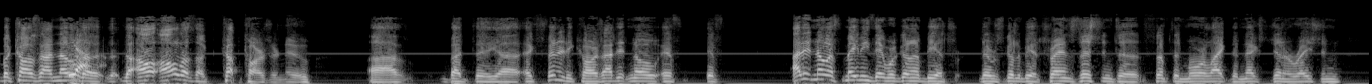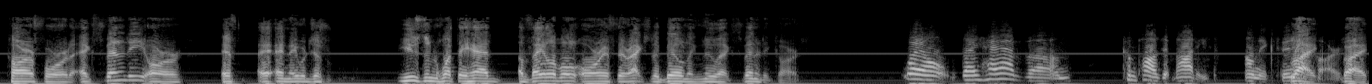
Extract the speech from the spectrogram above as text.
because I know Yeah. the, the all, all of the Cup cars are new, uh, but the uh, Xfinity cars, I didn't know if if I didn't know if maybe they were going to be a tr- there was going to be a transition to something more like the next generation car for the Xfinity, or if and they were just using what they had available, or if they're actually building new Xfinity cars. Well, they have um, composite bodies on the Xfinity Right, cars. right.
